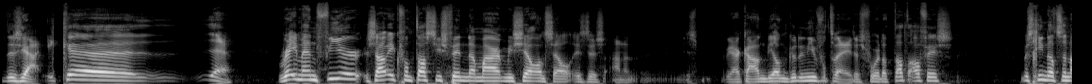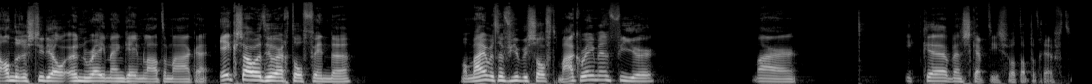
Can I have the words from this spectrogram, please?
dus ja, ik. Uh. Rayman 4 zou ik fantastisch vinden, maar Michel Ancel is dus aan een. Is werken aan Beyond Good and Evil 2. Dus voordat dat af is. Misschien dat ze een andere studio een Rayman game laten maken. Ik zou het heel erg tof vinden. Wat mij betreft Ubisoft, maak Rayman 4. Maar ik uh, ben sceptisch wat dat betreft.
